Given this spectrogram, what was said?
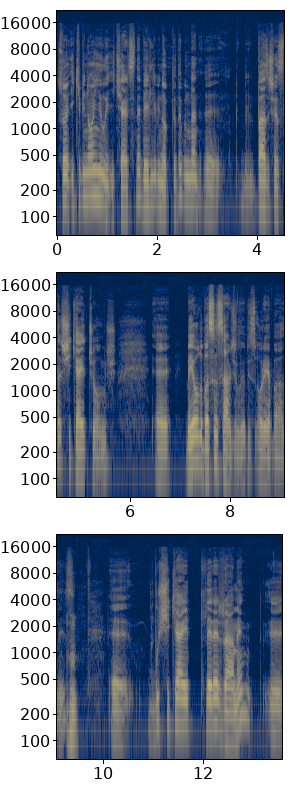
Sonra 2010 yılı içerisinde belli bir noktada bundan e, bazı şahıslar şikayetçi olmuş. E, Beyoğlu Basın Savcılığı biz oraya bağlıyız. E, bu şikayetlere rağmen e,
